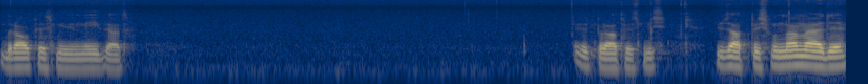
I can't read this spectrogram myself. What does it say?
Brawl Pass miydi neydi adı? Evet Brawl Pass'miş. 160 bundan verdi.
